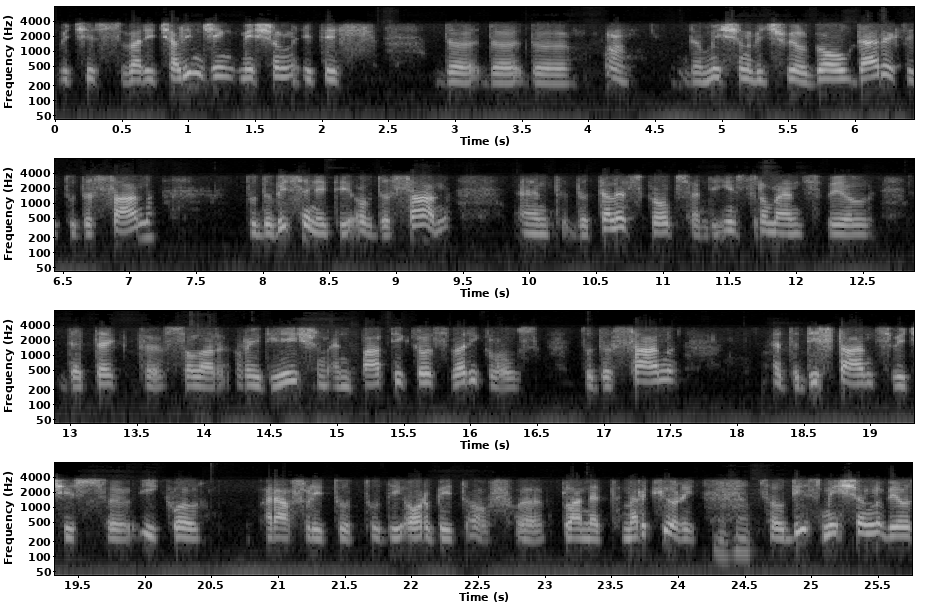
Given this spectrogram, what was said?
which is very challenging mission. It is the the the, mm, the mission which will go directly to the sun, to the vicinity of the sun, and the telescopes and the instruments will detect uh, solar radiation and particles very close to the sun at a distance which is uh, equal roughly to, to the orbit of uh, planet Mercury. Mm-hmm. So this mission will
